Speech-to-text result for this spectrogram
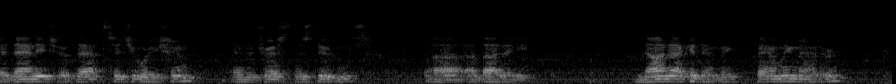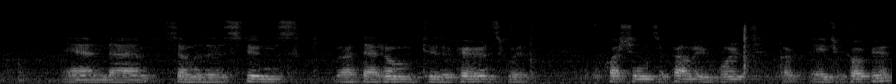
advantage of that situation and addressed the students uh, about a non-academic family matter. And uh, some of the students brought that home to their parents with questions that probably weren't age appropriate.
